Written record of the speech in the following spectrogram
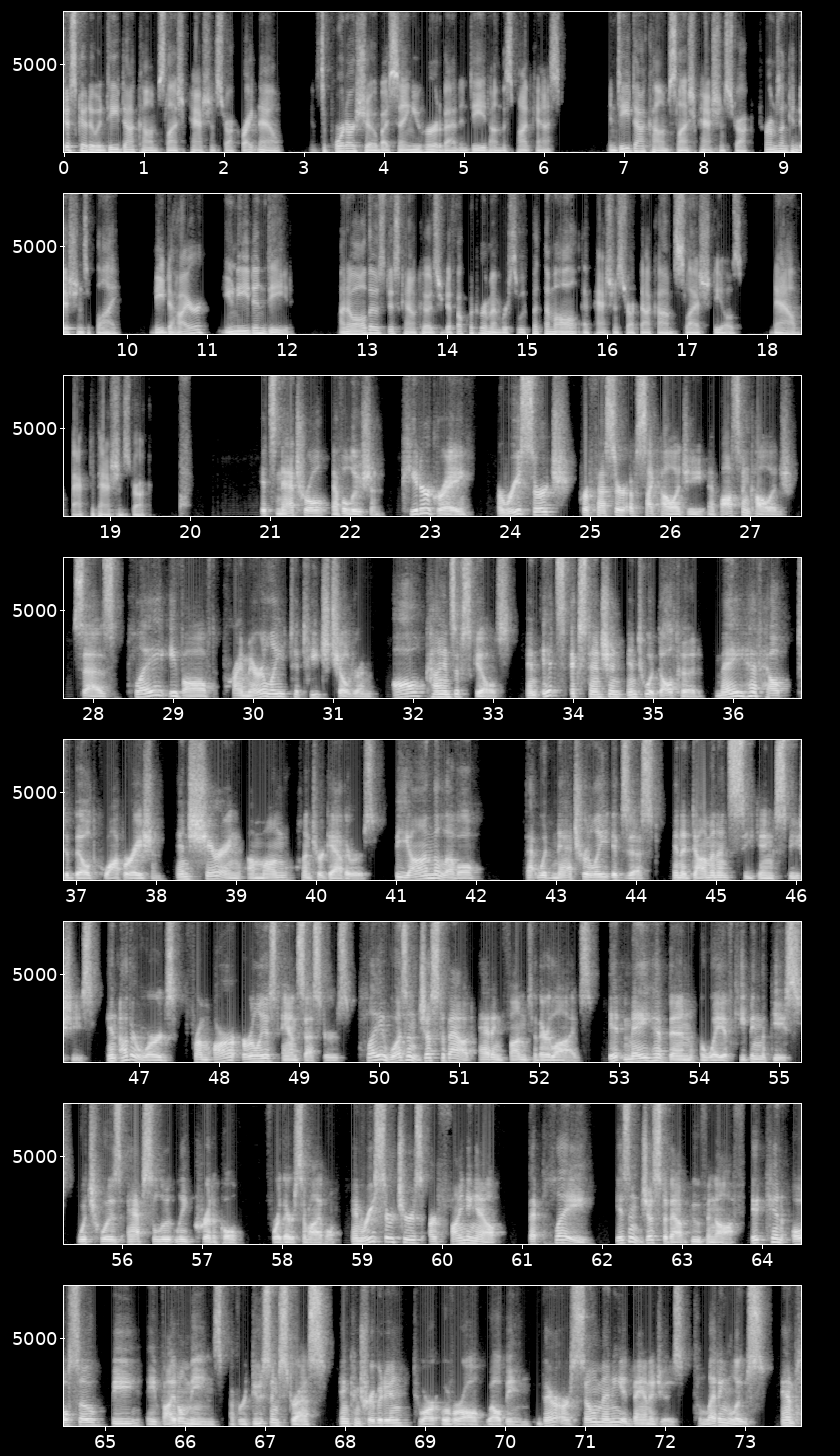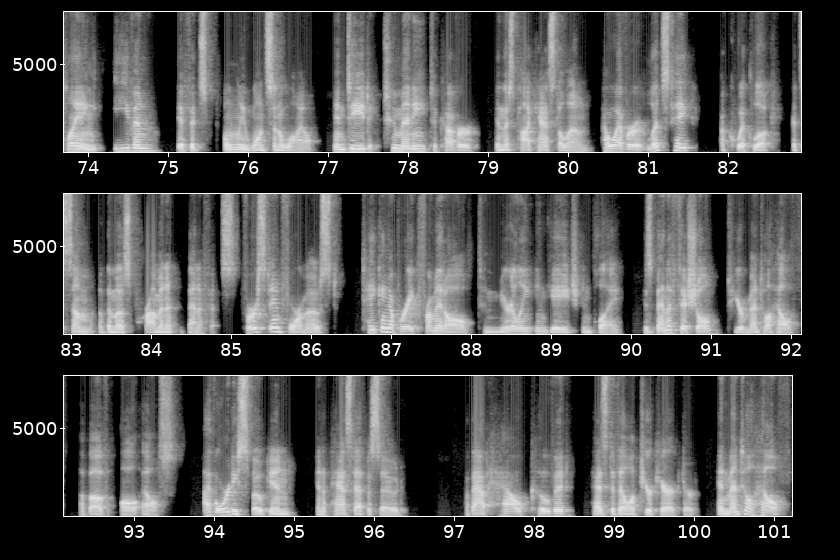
Just go to indeed.com slash passionstruck right now and support our show by saying you heard about Indeed on this podcast. Indeed.com slash passionstruck. Terms and conditions apply. Need to hire? You need Indeed. I know all those discount codes are difficult to remember, so we put them all at passionstruck.com slash deals. Now, back to Passionstruck. It's natural evolution. Peter Gray, a research professor of psychology at Boston College, says play evolved primarily to teach children all kinds of skills, and its extension into adulthood may have helped to build cooperation and sharing among hunter gatherers beyond the level that would naturally exist in a dominance seeking species. In other words, from our earliest ancestors, play wasn't just about adding fun to their lives. It may have been a way of keeping the peace, which was absolutely critical for their survival. And researchers are finding out that play isn't just about goofing off. It can also be a vital means of reducing stress and contributing to our overall well being. There are so many advantages to letting loose and playing, even if it's only once in a while. Indeed, too many to cover in this podcast alone. However, let's take a quick look at some of the most prominent benefits. First and foremost, taking a break from it all to merely engage in play is beneficial to your mental health above all else. I've already spoken in a past episode about how COVID has developed your character, and mental health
